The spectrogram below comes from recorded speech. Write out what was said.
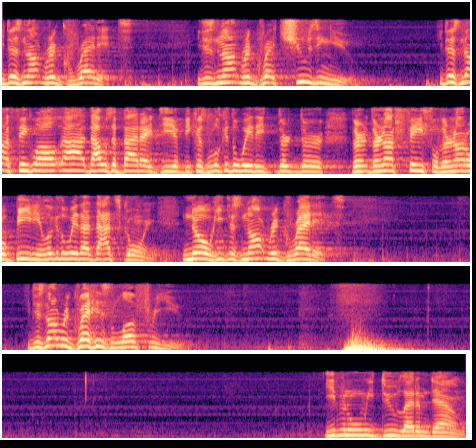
He does not regret it. He does not regret choosing you. He does not think, well, ah, that was a bad idea because look at the way they, they're, they're, they're, they're not faithful, they're not obedient. Look at the way that that's going. No, he does not regret it. He does not regret his love for you. Even when we do let him down.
